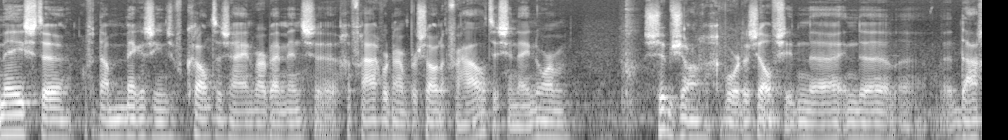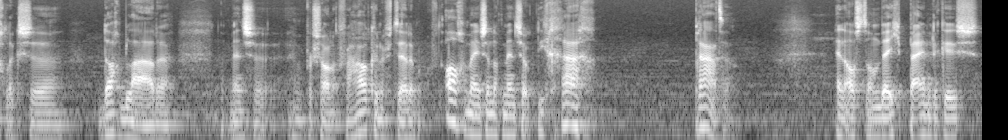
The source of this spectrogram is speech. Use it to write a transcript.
meeste, of het nou magazines of kranten zijn, waarbij mensen gevraagd wordt naar een persoonlijk verhaal. Het is een enorm subgenre geworden, zelfs in, uh, in de uh, dagelijkse dagbladen. Dat mensen hun persoonlijk verhaal kunnen vertellen. Over het algemeen zijn dat mensen ook die graag praten. En als het dan een beetje pijnlijk is,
